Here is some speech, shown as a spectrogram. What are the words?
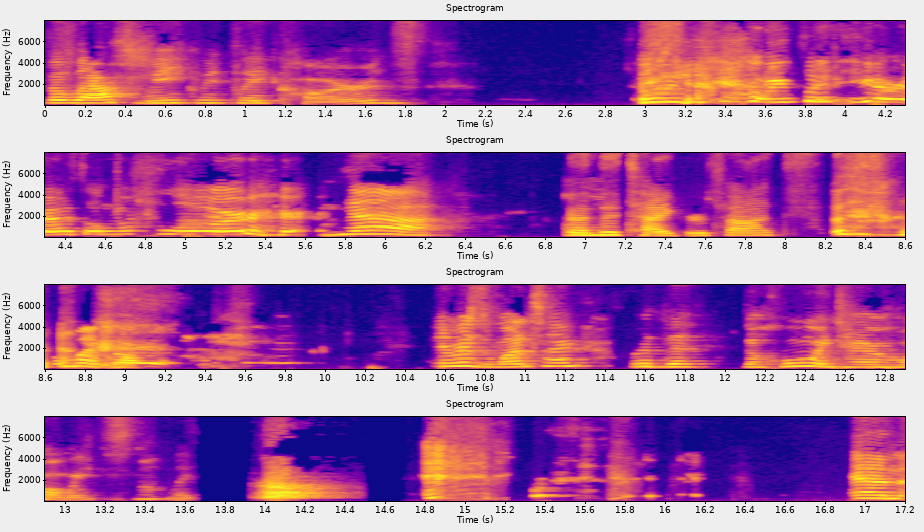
the last week we played cards. Oh yeah, we played ERS on the floor. Yeah. And the tiger tots. oh my god. There was one time where the the whole entire hallway smelled like and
